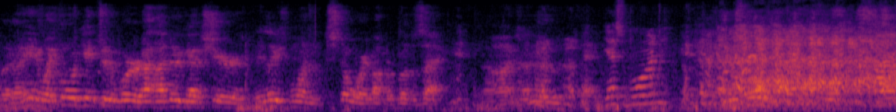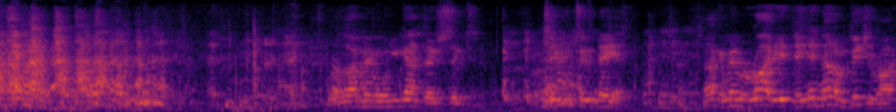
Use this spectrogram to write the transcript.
But uh, anyway, before we get into the word, I, I do got to share at least one story about my brother Zach. All right, I know Just one? Brother, I remember when you got those suits. Tickled to death. I can remember right, it, didn't none of them fit you right,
